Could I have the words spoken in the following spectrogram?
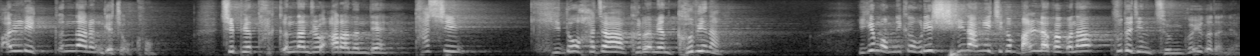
빨리 끝나는 게 좋고 집회 다 끝난 줄 알았는데 다시 기도하자 그러면 겁이 나 이게 뭡니까? 우리 신앙이 지금 말라가거나 굳어진 증거이거든요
